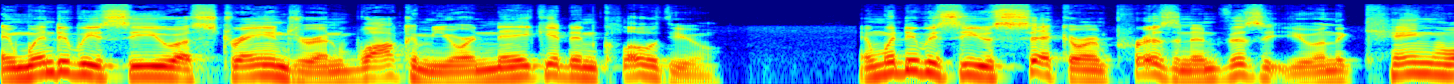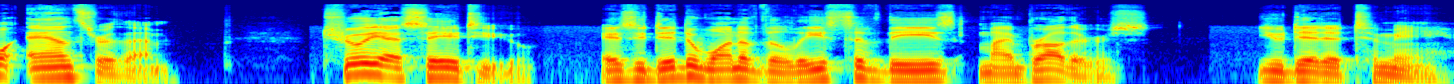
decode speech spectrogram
And when did we see you a stranger and welcome you, or naked and clothe you? And when did we see you sick or in prison and visit you? And the king will answer them Truly I say to you, as you did to one of the least of these, my brothers, you did it to me.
